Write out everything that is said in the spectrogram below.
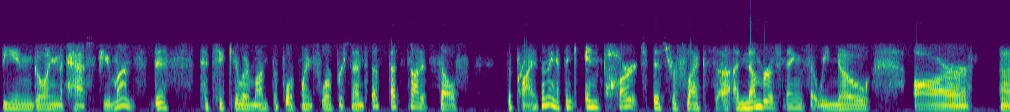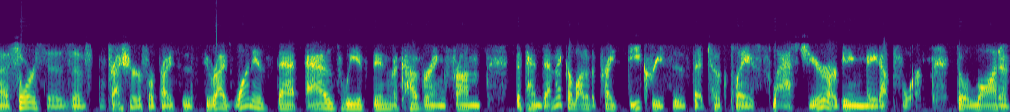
been going the past few months, this particular month, the 4.4%, that, that's not itself surprising. I think in part this reflects a number of things that we know are uh, sources of pressure for prices to rise. One is that as we've been recovering from the pandemic, a lot of the price decreases that took place last year are being made up for. So a lot of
